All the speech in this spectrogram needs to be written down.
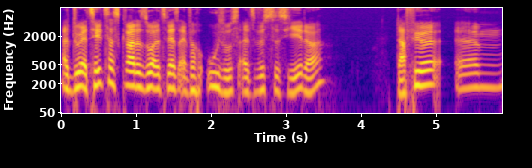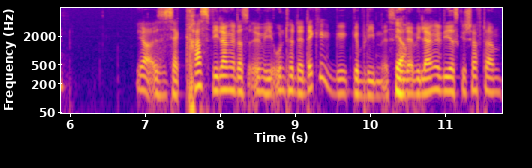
Also du erzählst das gerade so, als wäre es einfach Usus, als wüsste es jeder. Dafür, ähm, ja, es ist ja krass, wie lange das irgendwie unter der Decke ge geblieben ist. Ja. Wie, wie lange die es geschafft haben,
